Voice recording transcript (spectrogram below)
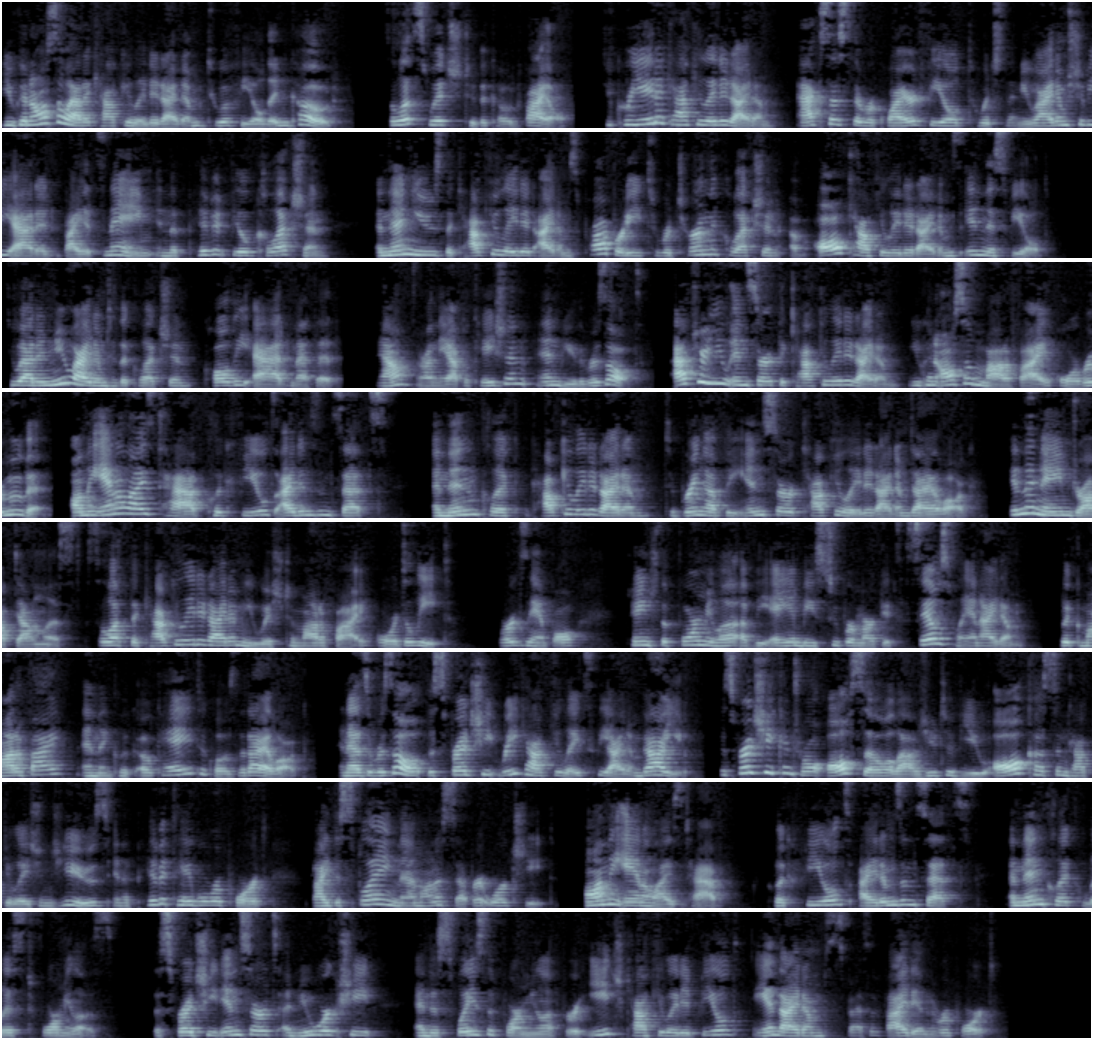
You can also add a calculated item to a field in code. So let's switch to the code file. To create a calculated item, access the required field to which the new item should be added by its name in the pivot field collection, and then use the calculated items property to return the collection of all calculated items in this field. To add a new item to the collection, call the Add method. Now, run the application and view the result. After you insert the calculated item, you can also modify or remove it. On the Analyze tab, click Fields, Items, and Sets, and then click Calculated Item to bring up the Insert Calculated Item dialog. In the Name drop-down list, select the calculated item you wish to modify or delete. For example, change the formula of the A&B Supermarket's sales plan item. Click Modify, and then click OK to close the dialog and as a result, the spreadsheet recalculates the item value. The spreadsheet control also allows you to view all custom calculations used in a pivot table report by displaying them on a separate worksheet. On the Analyze tab, click Fields, Items, and Sets, and then click List Formulas. The spreadsheet inserts a new worksheet and displays the formula for each calculated field and item specified in the report.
